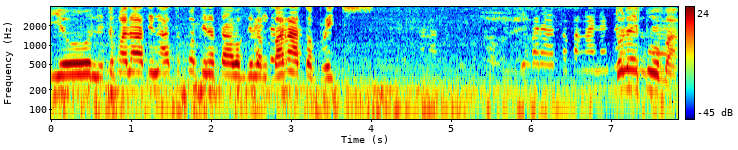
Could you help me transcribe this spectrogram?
Yun, ito pala atin ato po tinatawag nilang Barato Bridge. Yung Barato, pangalan ng Tulay po ba?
